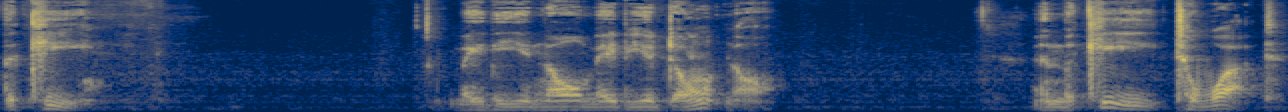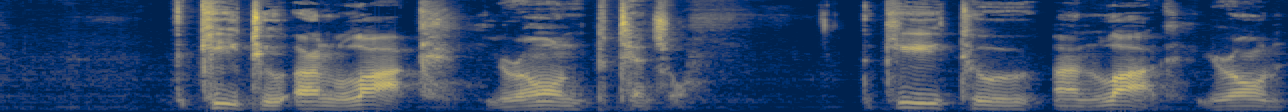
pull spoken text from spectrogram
the key. Maybe you know, maybe you don't know. And the key to what? The key to unlock your own potential. The key to unlock your own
